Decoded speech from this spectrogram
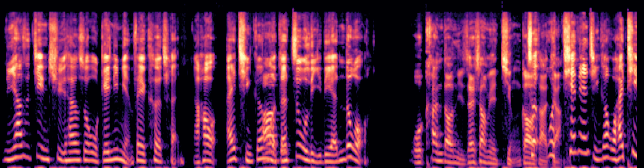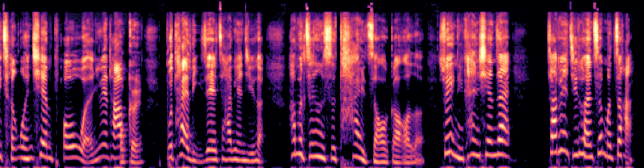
你要是进去，他就说我给你免费课程，然后哎，请跟我的助理联络。啊我看到你在上面警告大家，我天天警告，我还替陈文茜 po 文，因为他不太理这些诈骗集团，他们真的是太糟糕了。所以你看，现在诈骗集团这么炸，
